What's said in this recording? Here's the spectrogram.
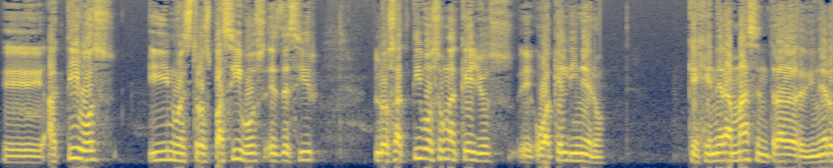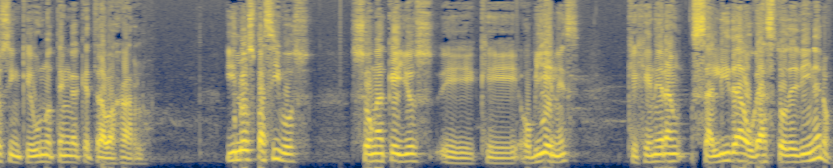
eh, activos y nuestros pasivos, es decir, los activos son aquellos eh, o aquel dinero que genera más entrada de dinero sin que uno tenga que trabajarlo. Y los pasivos son aquellos eh, que, o bienes que generan salida o gasto de dinero.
